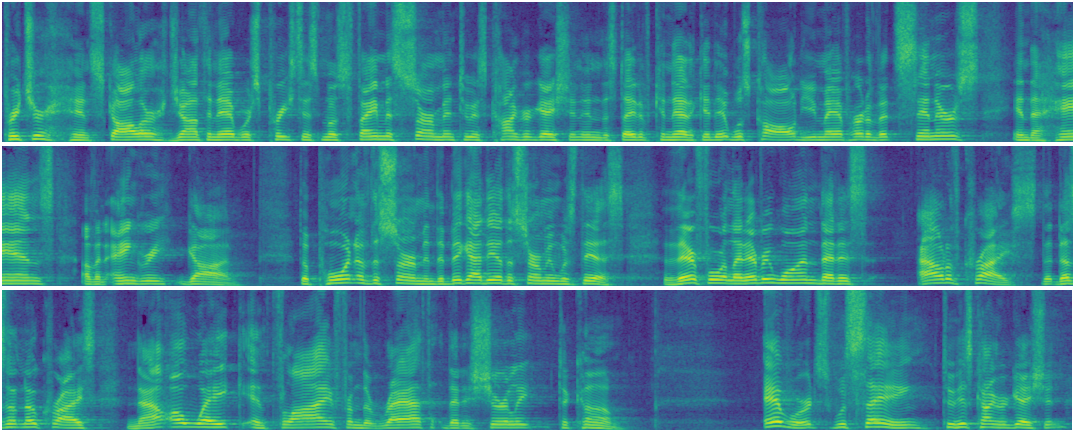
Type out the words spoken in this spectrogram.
preacher and scholar Jonathan Edwards preached his most famous sermon to his congregation in the state of Connecticut. It was called, you may have heard of it, Sinners in the Hands of an Angry God. The point of the sermon, the big idea of the sermon was this Therefore, let everyone that is out of Christ, that does not know Christ, now awake and fly from the wrath that is surely to come. Edwards was saying to his congregation,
